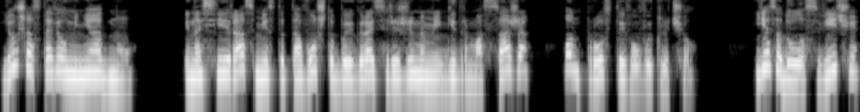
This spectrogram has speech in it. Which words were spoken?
Леша оставил меня одну. И на сей раз вместо того, чтобы играть с режимами гидромассажа, он просто его выключил. Я задула свечи,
